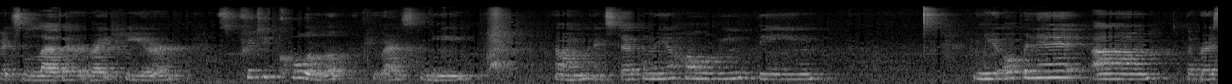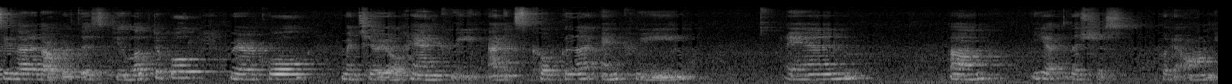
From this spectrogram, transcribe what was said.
it's leather right here. It's pretty cool look if you ask me. Um, it's definitely a Halloween theme. When you open it, um, the first thing that I got was this Delectable Miracle Material Hand Cream. And it's coconut and cream. And, um, yeah, let's just put it on me.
